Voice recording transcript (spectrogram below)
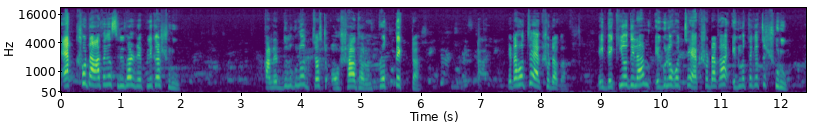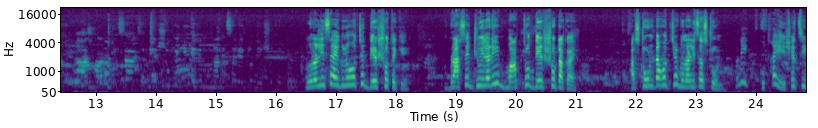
একশো টাকা থেকে সিলভার রেপ্লিকা শুরু। কানের দুলগুলো জাস্ট অসাধারণ, প্রত্যেকটা। এটা হচ্ছে একশো টাকা। এই দেখিয়েও দিলাম, এগুলো হচ্ছে একশো টাকা, এগুলো থেকে হচ্ছে শুরু। মোনালিসা, এগুলো হচ্ছে দেড়শো থেকে। ব্রাসের জুয়েলারি মাত্র দেড়শো টাকায়। আর স্টোনটা হচ্ছে মোনালিসা স্টোন। মানে কোথায় এসেছি?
